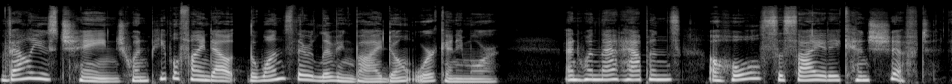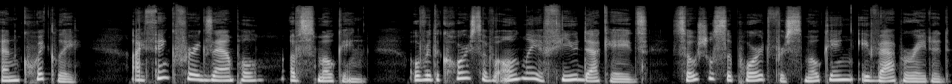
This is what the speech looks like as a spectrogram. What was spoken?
Values change when people find out the ones they're living by don't work anymore. And when that happens, a whole society can shift, and quickly. I think, for example, of smoking. Over the course of only a few decades, social support for smoking evaporated,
